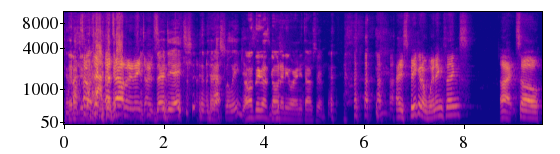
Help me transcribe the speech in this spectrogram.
They don't do I don't that. think that's happening anytime Is there a soon. DH in the Yeah. National League? I don't think that's going anywhere anytime soon. Hey, speaking of winning things, all right. So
